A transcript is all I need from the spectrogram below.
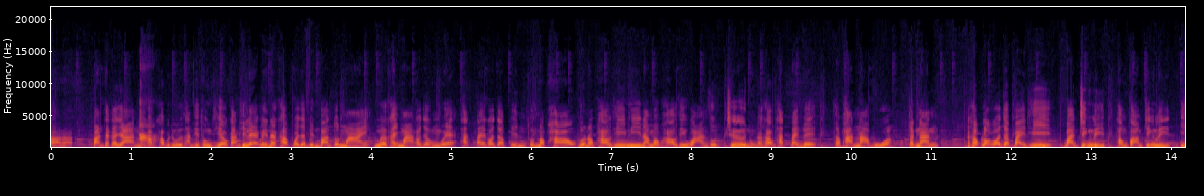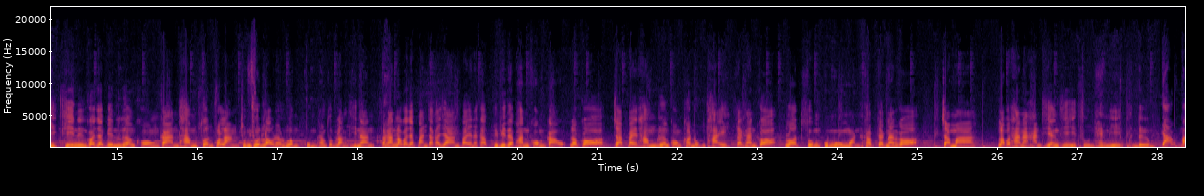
อ่าปั่นจักรยานนะครับอะ เข้าไปดูสถานที่ท่องเที่ยวกันที่แรกเลยนะครับก็จะเป็นบ้านต้นไม้ เมื่อใครมาก็จะต้องแวะ ถัดไปก็จะเป็นสวนมะพร้าวสวนมะพร้าวที่มีน้ำมะพร้าวที่หวานสดชื่นนะครับถัดไปด้วยสะพานนาบัว จากนั้น นะครับเราก็จะไปที่บ้านจิ้งหรีดทำฟาร์มจิ้งหรีด อีกที่หนึ่งก็จะเป็นเรื่องของการทำสวนฝรั่งชุมชนเราเนี่ยรวมกลุ่มทำสวนฝรั่งที่นั่นจากนั้นเราก็จะปั่นจักรยานไปนะครับพิพิธภัณฑ์ของเก่า แล้วก็จะไปทำเรื่องของขนมไทย จากนั้นก็ลอดซุ้มอุโมงค์หม่อนครับจากนั้นก็จะมารับประทานอาหารเที่ยงที่ศูนย์แห่งนี้เหมือนเดิมอยากไป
